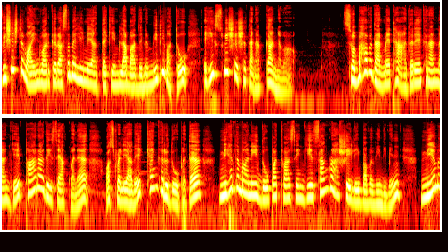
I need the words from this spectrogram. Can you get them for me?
විශිෂ්ට වයින් වර්ග රස බැලීමේ අත්දැකීම් ලබා දෙන මිදිවතු එහි ස්විශේෂ තැනක් ගන්නවා. ස්වභාව ධර්මයට ආදරය කරන්නන්ගේ පාරාදීසයක් වන ඔස්ට්‍රලියාවේ කැංගරු දූපත නිහතමානී දූපත්වාසින්ගේ සංග්‍රහශීලී බව විඳිමින් නියම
